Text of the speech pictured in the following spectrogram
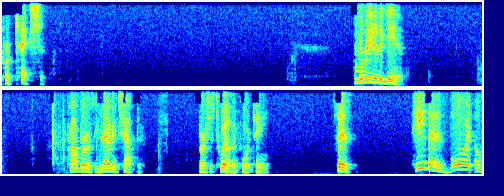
protection. I'm going to read it again. Proverbs 11 chapter, verses 12 and 14 says, He that is void of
